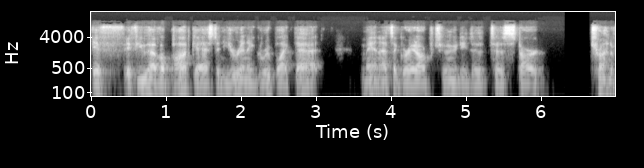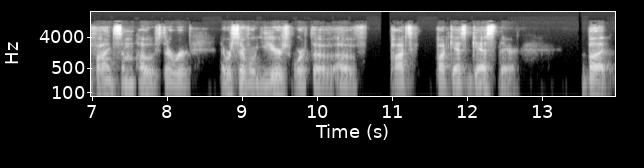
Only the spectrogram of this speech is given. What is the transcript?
if if you have a podcast and you're in a group like that, man, that's a great opportunity to to start trying to find some hosts. There were there were several years worth of of pod, podcast guests there, but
